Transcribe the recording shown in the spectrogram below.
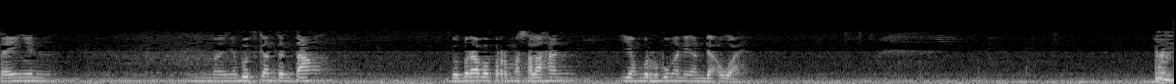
saya ingin menyebutkan tentang beberapa permasalahan yang berhubungan dengan dakwah.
